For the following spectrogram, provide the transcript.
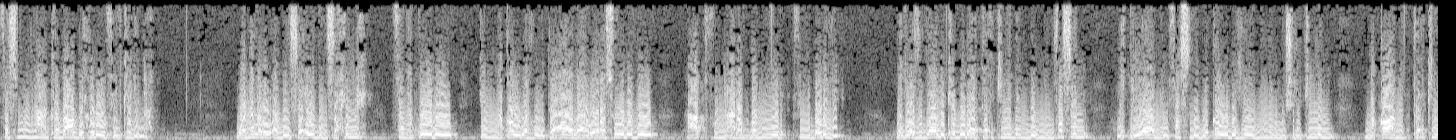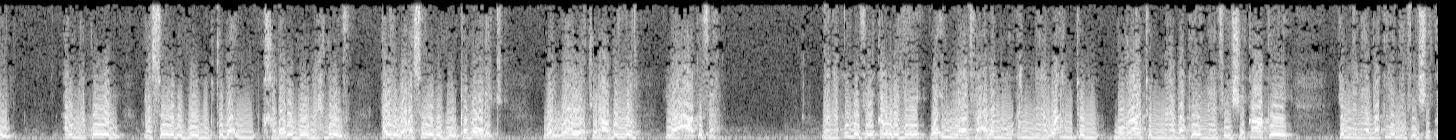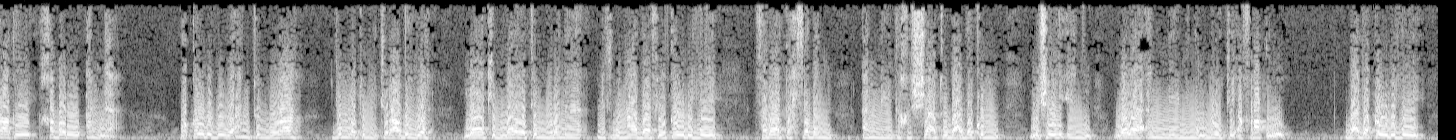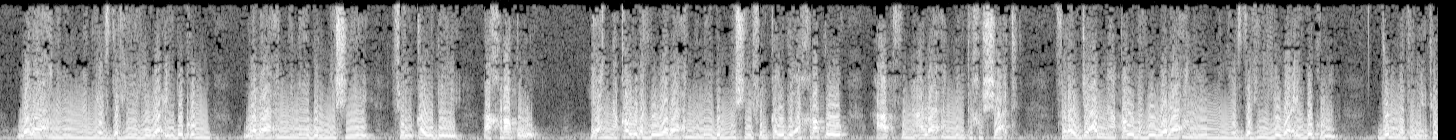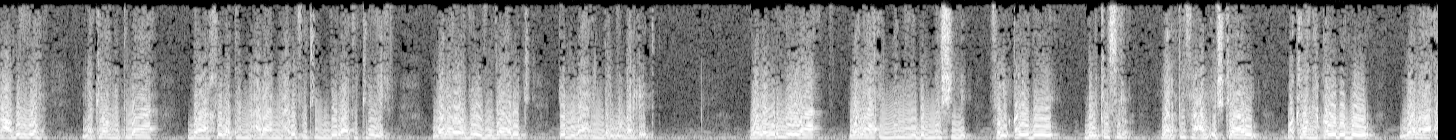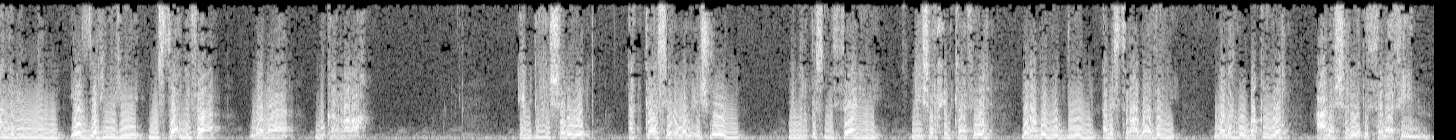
فاسمها كبعض حروف الكلمة. ونظر أبي سعيد صحيح فنقول إن قوله تعالى ورسوله عطف على الضمير في بريء. وجاز ذلك بلا تأكيد بالمنفصل لقيام الفصل بقوله من المشركين مقام التأكيد. أو نقول رسوله مبتدأ خبره محذوف أي ورسوله كذلك والواو اعتراضية لا عاطفة. ونقول في قوله وإلا فاعلموا أنا وأنتم بغاة ما بقينا في شقاق إنما بقينا في شقاق خبر أن وقوله وأنتم بغاة جملة اعتراضية لكن لا يتم لنا مثل هذا في قوله فلا تحسبن أني تخشعت بعدكم لشيء ولا أني من الموت أفرق بعد قوله ولا أنا ممن يزدهيه وعيدكم ولا أنني بالمشي في القيد أخرق لأن قوله ولا أنني بالمشي في القيد أخرق عطف على أني تخشعت. فلو جعلنا قوله ولا أنا ممن يزدهيه وعيدكم جملة اعتراضية لكانت لا داخلة على معرفة بلا تكرير ولا يجوز ذلك إلا عند المبرد. ولو روي ولا إنني بالمشي في القيد بالكسر لارتفع الإشكال وكان قوله ولا أنا ممن يزدهيه مستأنفا ولا مكررة انتهى الشريط التاسع والعشرون من القسم الثاني من شرح الكافية لرضي الدين الاستراباذي وله بقية على الشريط الثلاثين.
